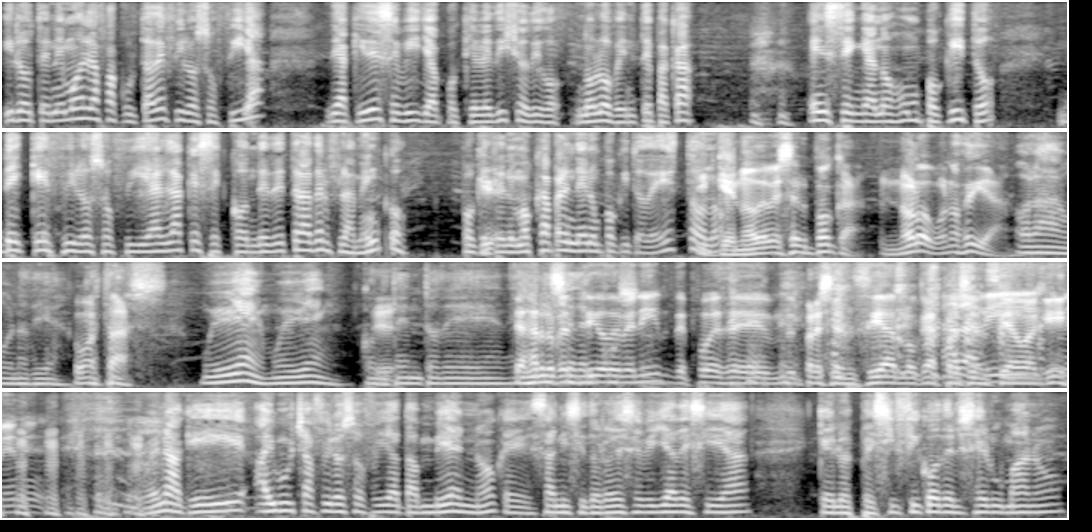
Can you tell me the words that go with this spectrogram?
y lo tenemos en la Facultad de Filosofía de aquí de Sevilla, pues que le he dicho, digo, no lo vente para acá, enséñanos un poquito de qué filosofía es la que se esconde detrás del flamenco, porque tenemos que aprender un poquito de esto, Y ¿no? que no debe ser poca. Nolo, buenos días. Hola, buenos días. ¿Cómo estás? Muy bien, muy bien. Contento de... ¿Te has arrepentido de venir después de, de presenciar lo que has presenciado aquí? Bueno, aquí hay mucha filosofía también, ¿no? Que San Isidoro de Sevilla decía que lo específico del ser humano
